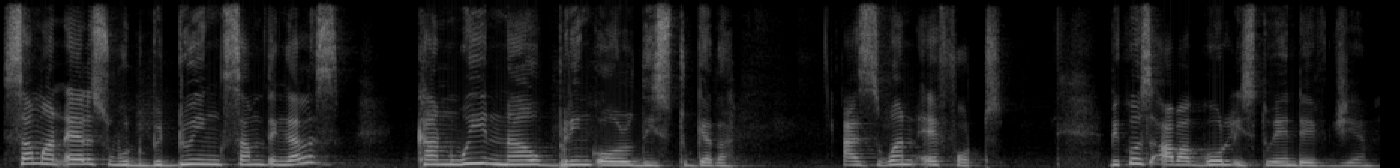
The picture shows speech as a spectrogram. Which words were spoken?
Someone else would be doing something else. Can we now bring all this together? as one effort because our goal is to end FGM.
